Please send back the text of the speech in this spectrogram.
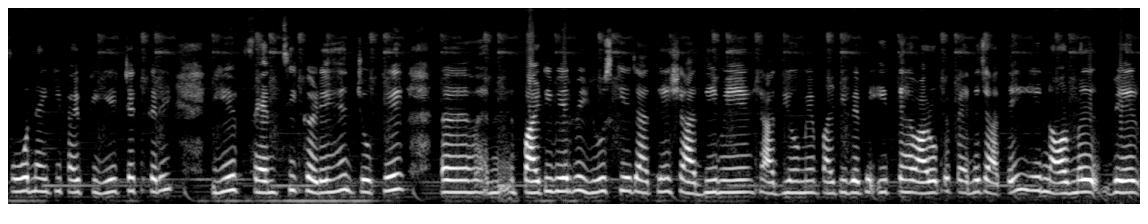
फोर नाइन्टी फाइव की ये चेक करें। ये फैंसी कड़े हैं जो कि पार्टी वेयर में यूज़ किए जाते हैं। शादी में, शादियों में पार्टी वेयर पे, ईद त्यौहारों पे पहने जाते हैं। ये नॉर्मल वेयर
